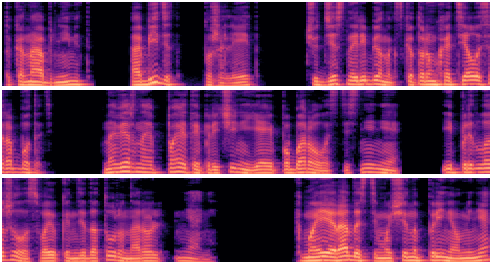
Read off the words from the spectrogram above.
так она обнимет. Обидит — пожалеет. Чудесный ребенок, с которым хотелось работать. Наверное, по этой причине я и поборола стеснение и предложила свою кандидатуру на роль няни. К моей радости мужчина принял меня,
